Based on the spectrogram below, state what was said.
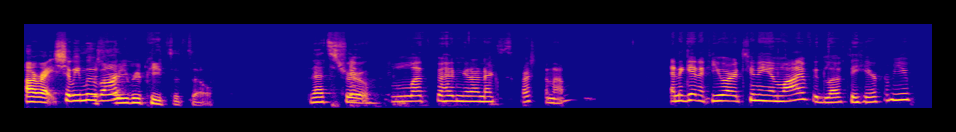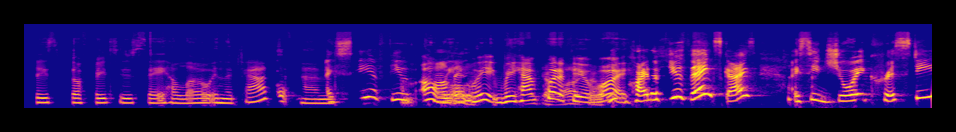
All right. Should we move History on? repeats itself. That's true. Let's go ahead and get our next question up. And again, if you are tuning in live, we'd love to hear from you please feel free to say hello in the chat. Oh, and I see a few. Um, oh, wait, wait, we have quite a few. Boy, quite a few. Thanks, guys. I see Joy Christie.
